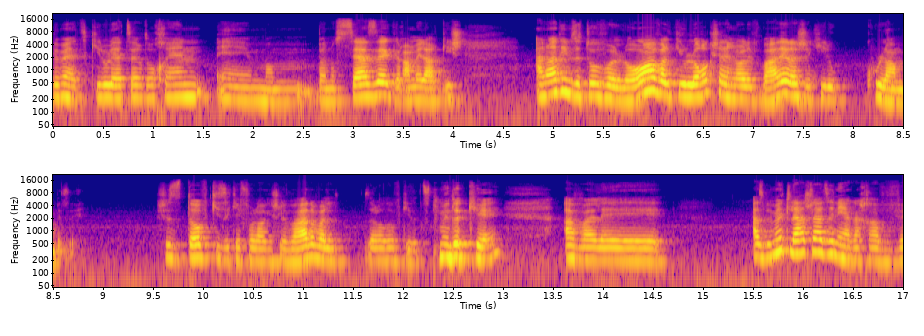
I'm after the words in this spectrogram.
באמת, כאילו לייצר תוכן ממ- בנושא הזה גרם לי להרגיש, אני לא יודעת אם זה טוב או לא, אבל כאילו לא רק שאני לא לבד, אלא שכאילו כולם בזה. שזה טוב כי זה כיף לא להרגיש לבד, אבל זה לא טוב כי זה קצת מדכא. אבל... אה, אז באמת לאט לאט זה נהיה ככה, ו...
